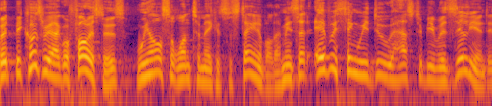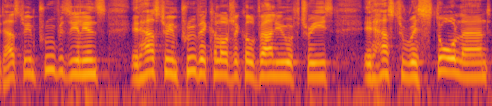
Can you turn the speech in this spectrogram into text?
But because we're agroforesters, we also want to make it sustainable. That means that everything we do has to be resilient. It has to improve resilience, it has to improve ecological value of trees, it has to restore land,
